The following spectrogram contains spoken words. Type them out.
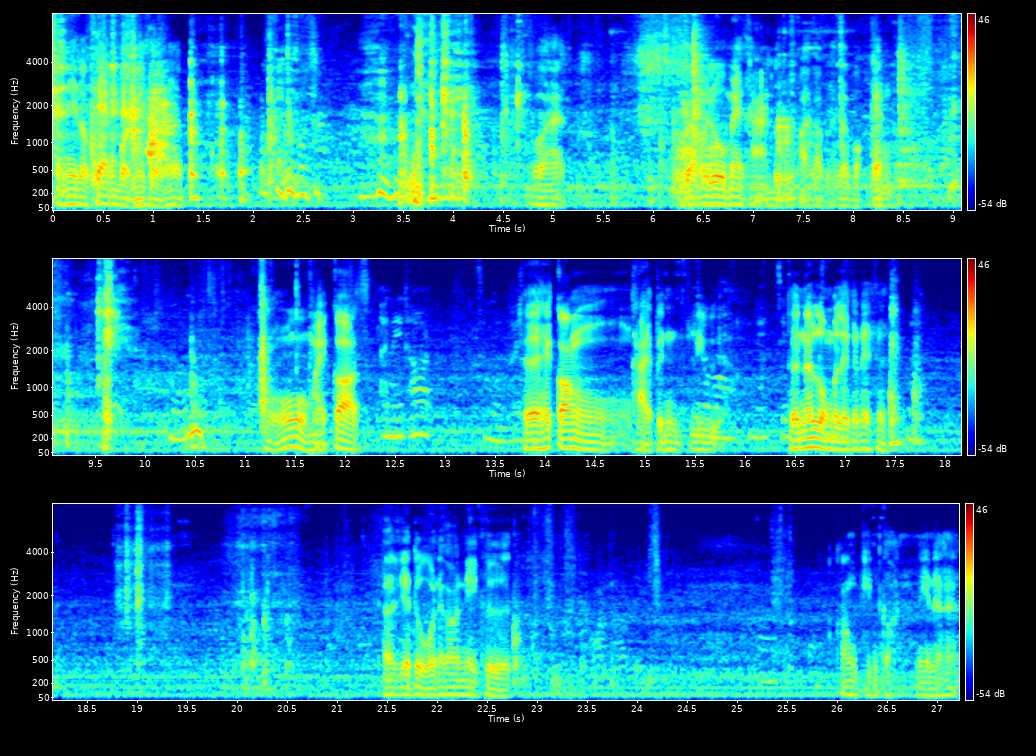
ตอนนี้เราแกล้งบทเฉยๆครับ โอเคหมด เพราะว่าเราไม่รู้แม่ขาดูป่ะครับแล้วก็บอกแกล้งบท หมู โอ้ my god อันนี้ทอดสมุนไพร เธอให้กล้องถ่ายเป็นรีวิวเธอนั้นลงไปเลยก็ได้เธอเราจะดูนะครับว่านี่คือกล้องกินก่อนนี่นะฮะ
